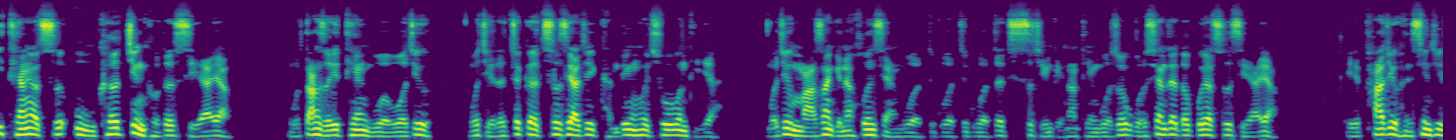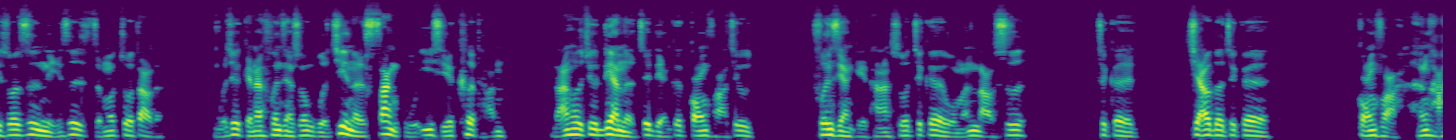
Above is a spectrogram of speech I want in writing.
一天要吃五颗进口的血压药。我当时一听，我我就我觉得这个吃下去肯定会出问题呀。我就马上给他分享我我我的事情给他听。我说我现在都不要吃血压药。诶，他就很兴趣，说是你是怎么做到的？我就给他分享说，我进了上古医学课堂，然后就练了这两个功法，就分享给他说，这个我们老师这个。教的这个功法很好，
